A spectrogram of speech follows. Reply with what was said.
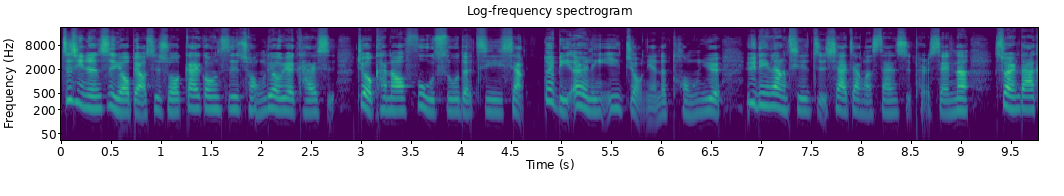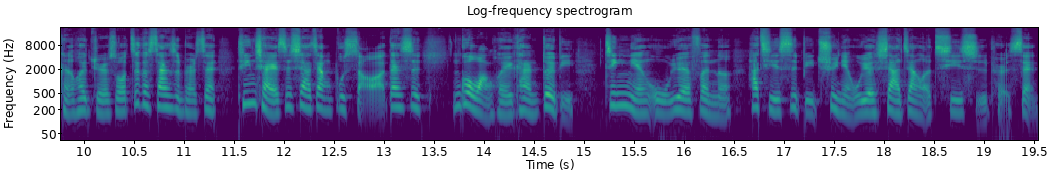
知情人士有表示说，该公司从六月开始就有看到复苏的迹象。对比二零一九年的同月，预订量其实只下降了三十 percent。那虽然大家可能会觉得说这个三十 percent 听起来也是下降不少啊，但是如果往回看，对比今年五月份呢，它其实是比去年五月下降了七十 percent。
